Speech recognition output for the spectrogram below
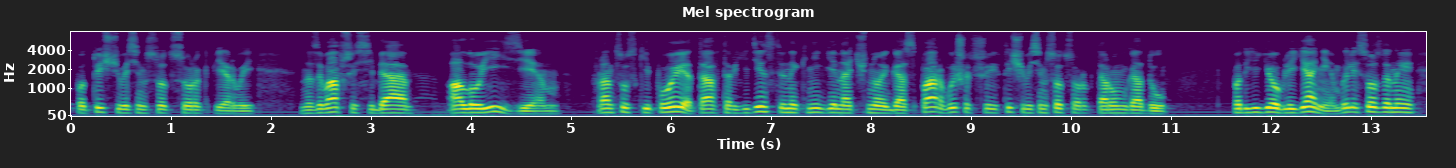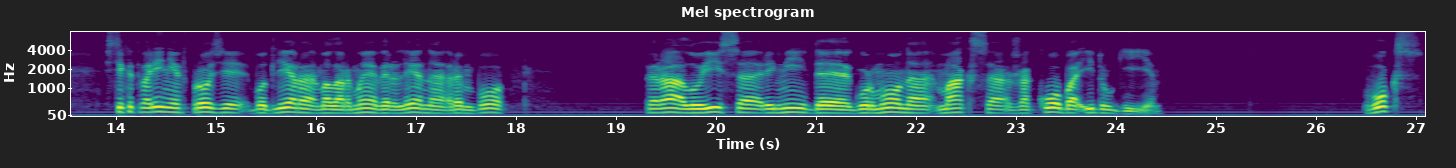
по 1841, называвший себя Алоизием, французский поэт, автор единственной книги «Ночной Гаспар», вышедшей в 1842 году. Под ее влиянием были созданы стихотворения в прозе Бодлера, Маларме, Верлена, Рембо, Пера Луиса, Реми де Гурмона, Макса, Жакоба и другие. Вокс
